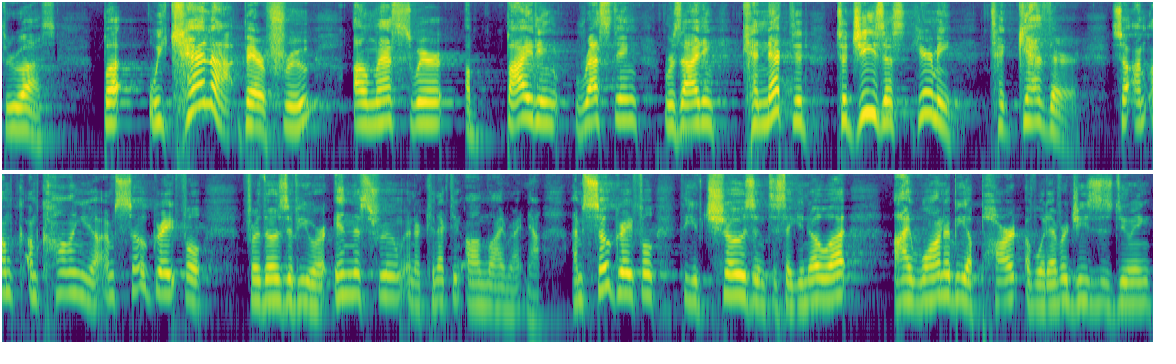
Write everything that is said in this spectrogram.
through us. But we cannot bear fruit unless we're abiding, resting, residing, connected to Jesus. Hear me, together. So I'm, I'm, I'm calling you out. I'm so grateful for those of you who are in this room and are connecting online right now. I'm so grateful that you've chosen to say, you know what? I want to be a part of whatever Jesus is doing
